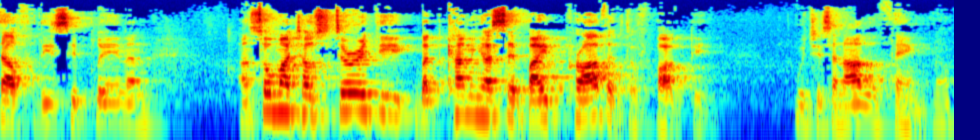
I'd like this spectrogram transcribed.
self-discipline, and, and so much austerity, but coming as a byproduct of bhakti. which is another thing. No?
